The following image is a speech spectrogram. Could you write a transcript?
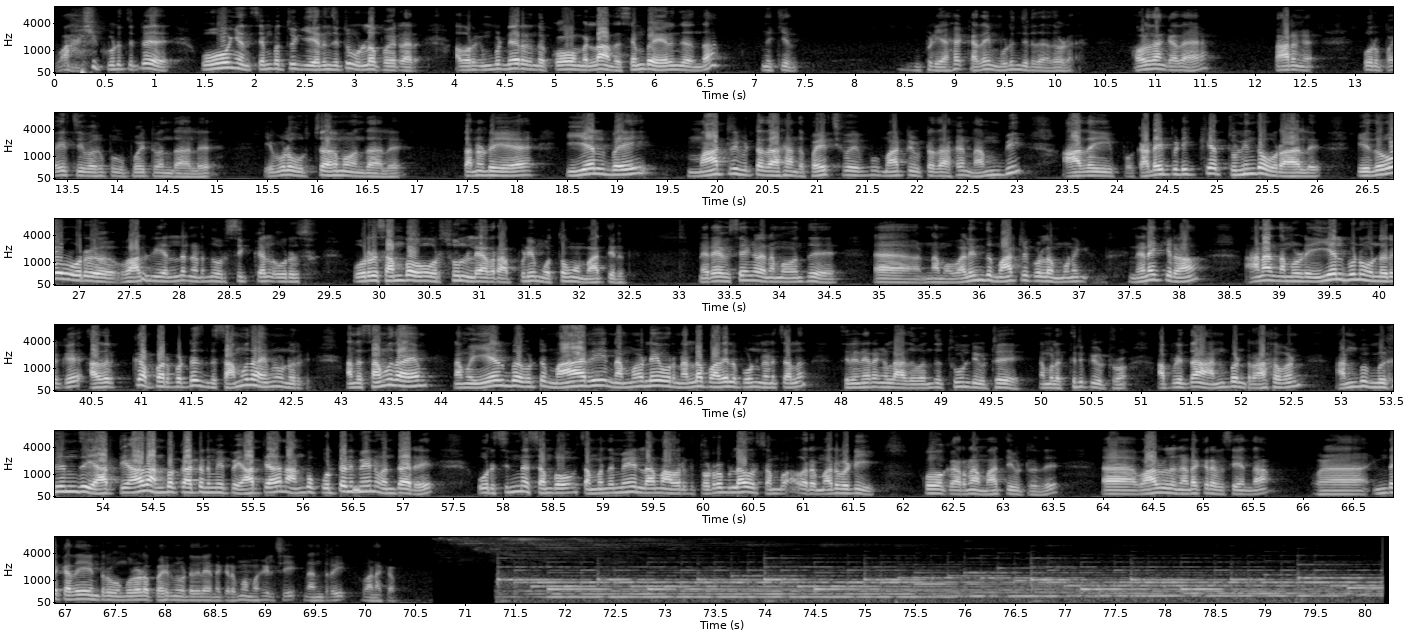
வாங்கி கொடுத்துட்டு ஓங்கி அந்த செம்பை தூக்கி எரிஞ்சிட்டு உள்ளே போயிடுறாரு. அவருக்கு இம்புட்டு நேரம் இருந்த கோபம் எல்லாம் அந்த செம்பை எரிஞ்சது தான் நிற்கிது இப்படியாக கதை முடிஞ்சிடுது அதோட. அவ்வளோதான் கதை. பாருங்கள் ஒரு பயிற்சி வகுப்புக்கு போயிட்டு வந்தால் எவ்வளோ உற்சாகமாக வந்தால் தன்னுடைய இயல்பை மாற்றி விட்டதாக அந்த பயிற்சி வகுப்பு மாற்றி விட்டதாக நம்பி அதை இப்போ கடைபிடிக்க துணிந்த ஒரு ஆள். ஏதோ ஒரு வாழ்வியலில் நடந்த ஒரு சிக்கல் ஒரு ஒரு சம்பவம் ஒரு சூழ்நிலை அவரை அப்படியே மொத்தமாக மாற்றிடுது நிறைய விஷயங்களை நம்ம வந்து நம்ம வலிந்து மாற்றிக்கொள்ள முனை நினைக்கிறோம். ஆனால் நம்மளுடைய இயல்புன்னு ஒன்று இருக்குது அதற்கு அப்பாற்பட்டு இந்த சமுதாயம்னு ஒன்று இருக்குது அந்த சமுதாயம் நம்ம இயல்பை விட்டு மாறி நம்மளே ஒரு நல்ல பாதையில் போகணும்னு நினச்சாலும் சில நேரங்களில் அது வந்து தூண்டி விட்டு நம்மளை திருப்பி விட்டுரும். அப்படி தான் அன்பன் ராகவன் அன்பு மிகுந்து யார்கிட்டயாவது அன்பை காட்டணுமே இப்போ யார்கிட்டையாவது நான் அன்பை கொட்டணுமேன்னு வந்தார். ஒரு சின்ன சம்பவம் சம்மந்தமே இல்லாமல் அவருக்கு தொடர்புள்ள ஒரு சம்பவம் அவரை மறுபடி கோவக்காரனாக மாற்றி விட்டுருது. வாழ்வில் நடக்கிற விஷயந்தான் இந்த கதையை இன்று உங்களோட பகிர்ந்து கொண்டதில் எனக்கு ரொம்ப மகிழ்ச்சி. நன்றி வணக்கம்.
